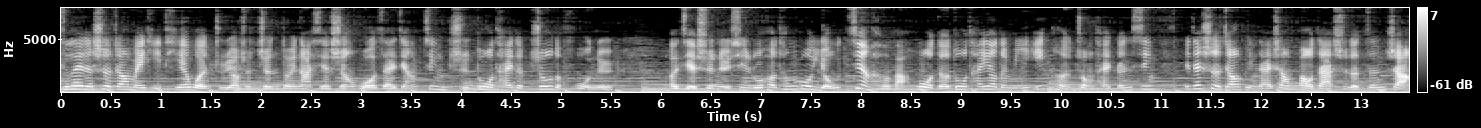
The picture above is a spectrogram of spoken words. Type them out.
此类的社交媒体贴文主要是针对那些生活在将禁止堕胎的州的妇女，而解释女性如何通过邮件合法获得堕胎药的迷因和状态更新，也在社交平台上爆炸式的增长。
